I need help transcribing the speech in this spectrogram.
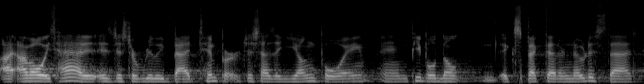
I, have always had is just a really bad temper, just as a young boy, and people don't expect that or notice that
